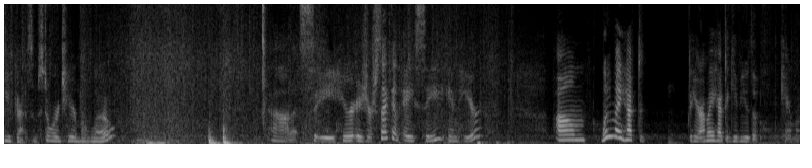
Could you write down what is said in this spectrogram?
You've got some storage here below. Uh, let's see, here is your second AC in here. Um, we may have to, here, I may have to give you the camera.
